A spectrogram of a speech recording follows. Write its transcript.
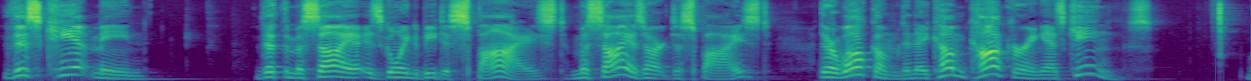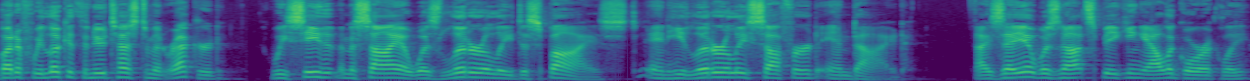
This can't mean that the Messiah is going to be despised. Messiahs aren't despised, they're welcomed and they come conquering as kings. But if we look at the New Testament record, we see that the Messiah was literally despised and he literally suffered and died. Isaiah was not speaking allegorically.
